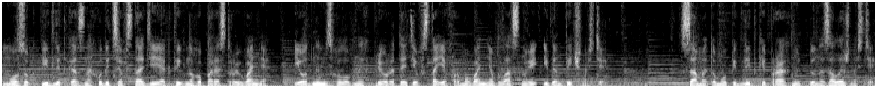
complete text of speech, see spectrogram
Мозок підлітка знаходиться в стадії активного перестроювання, і одним з головних пріоритетів стає формування власної ідентичності. Саме тому підлітки прагнуть до незалежності,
